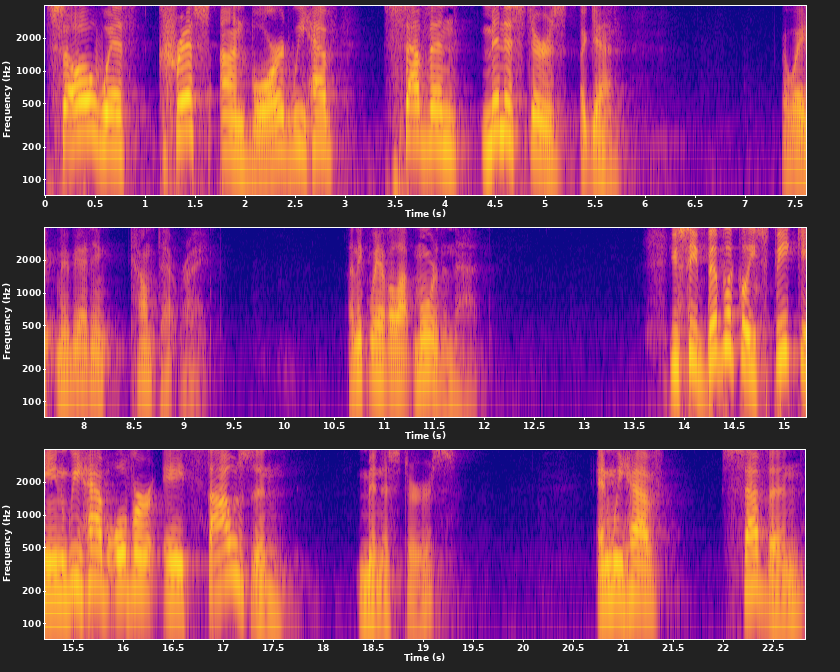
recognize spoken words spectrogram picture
So, with Chris on board, we have seven ministers again. Oh, wait, maybe I didn't count that right. I think we have a lot more than that. You see, biblically speaking, we have over a thousand ministers, and we have seven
